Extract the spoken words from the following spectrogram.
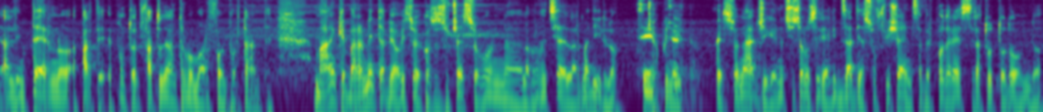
all'interno, a parte appunto il fatto dell'antropomorfo importante, ma anche banalmente abbiamo visto che cosa è successo con eh, la profezia dell'armadillo. Sì, Cioè, quindi certo. personaggi che non si sono serializzati a sufficienza per poter essere a tutto tondo,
